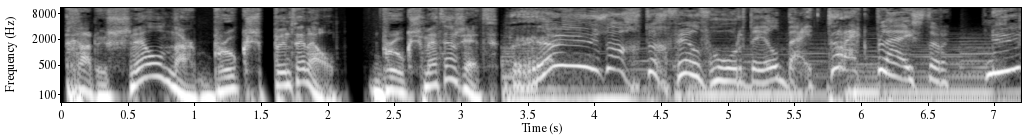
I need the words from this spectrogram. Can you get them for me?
Ga dus snel naar brooks.nl. Brooks met een Z. Reusachtig veel voordeel bij Trekpleister. Nu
